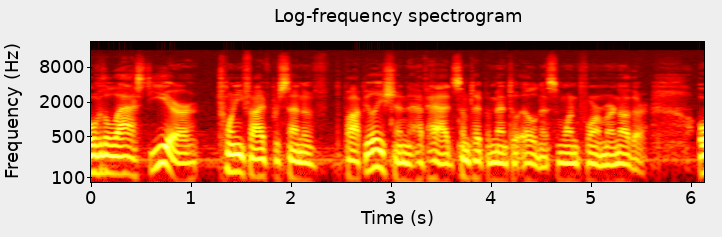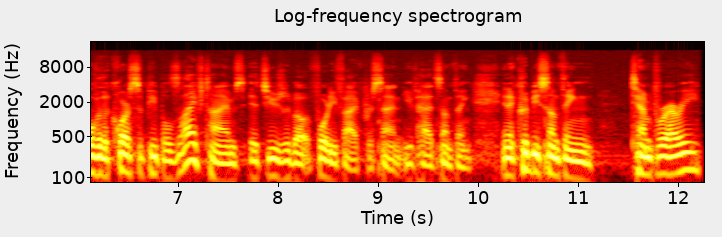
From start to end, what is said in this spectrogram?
over the last year, 25% of the population have had some type of mental illness in one form or another. Over the course of people's lifetimes, it's usually about 45% you've had something. And it could be something temporary,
